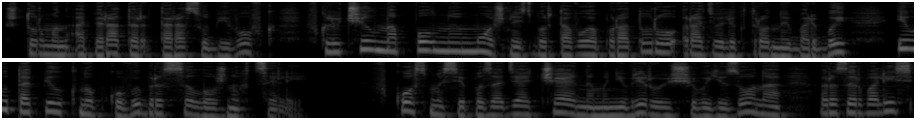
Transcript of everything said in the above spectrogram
Штурман-оператор Тарас Убийвовк включил на полную мощность бортовую аппаратуру радиоэлектронной борьбы и утопил кнопку выброса ложных целей. В космосе позади отчаянно маневрирующего Езона разорвались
